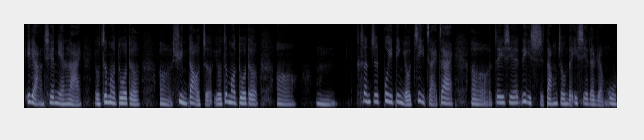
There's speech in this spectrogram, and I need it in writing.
一两千年来，有这么多的呃殉道者，有这么多的呃嗯。甚至不一定有记载在呃这些历史当中的一些的人物，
